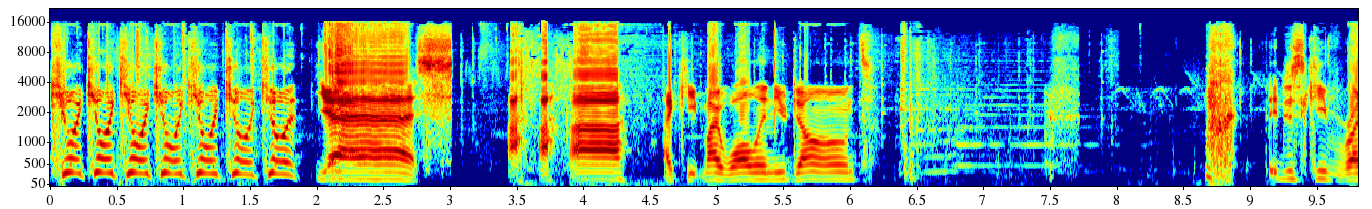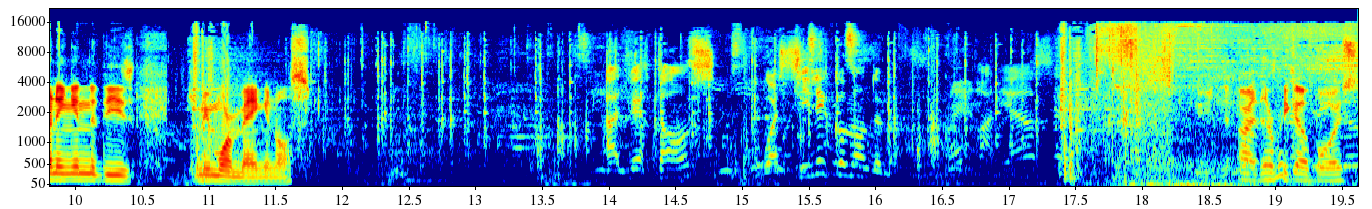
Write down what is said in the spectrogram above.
Kill it! Kill it! Kill it! Kill it! Kill it! Kill it! Kill it! Yes! Ha ha ha! I keep my wall and you don't. they just keep running into these. Give me more mangonels. Advertance. Voici les commandements. All right, there we go, boys.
